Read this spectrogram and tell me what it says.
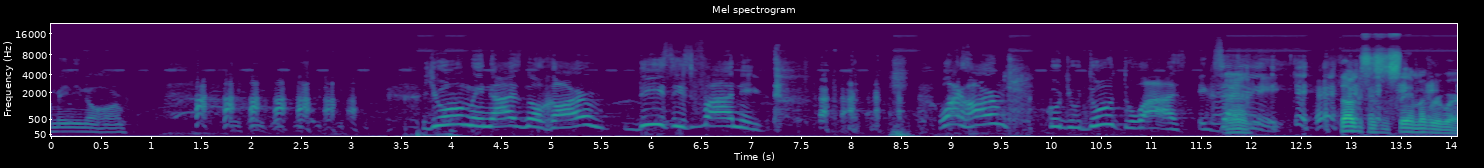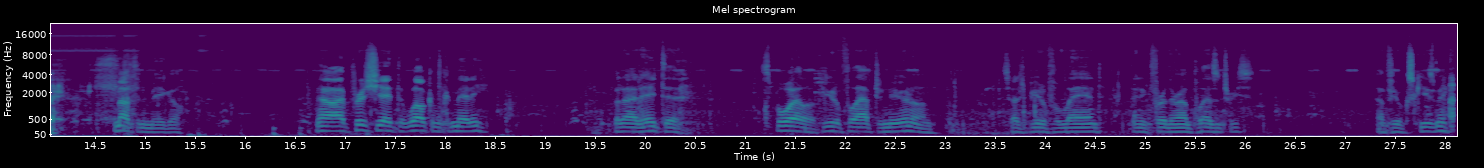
I mean you no harm. You mean us no harm? This is funny. what harm could you do to us exactly? Eh. Thugs is the same everywhere. Nothing, amigo. Now, I appreciate the welcome committee, but I'd hate to spoil a beautiful afternoon on such beautiful land, with any further unpleasantries. Now, if you'll excuse me. Uh,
